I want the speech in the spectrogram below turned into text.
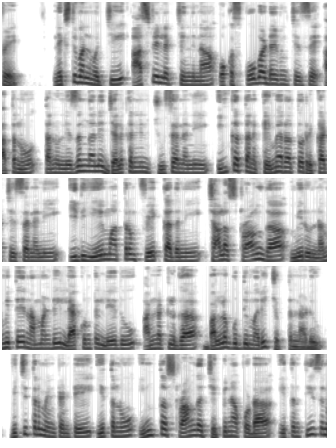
ఫేక్ నెక్స్ట్ వన్ వచ్చి ఆస్ట్రేలియాకు చెందిన ఒక స్కూబా డైవింగ్ చేసే అతను తను నిజంగానే జలకన్యను చూశానని ఇంకా తన కెమెరాతో రికార్డ్ చేశానని ఇది ఏమాత్రం ఫేక్ కదని చాలా స్ట్రాంగ్గా మీరు నమ్మితే నమ్మండి లేకుంటే లేదు అన్నట్లుగా బల్లగుద్ది మరీ చెప్తున్నాడు. విచిత్రం ఏంటంటే ఇతను ఇంత స్ట్రాంగ్గా చెప్పినా కూడా ఇతను తీసిన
